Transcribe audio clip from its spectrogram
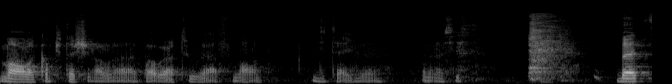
more computational uh, power to have more detailed uh, analysis. But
